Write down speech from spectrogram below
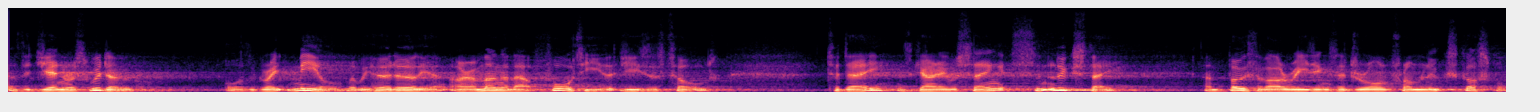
of the generous widow or the great meal that we heard earlier are among about 40 that Jesus told. Today, as Gary was saying, it's St. Luke's Day, and both of our readings are drawn from Luke's Gospel.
